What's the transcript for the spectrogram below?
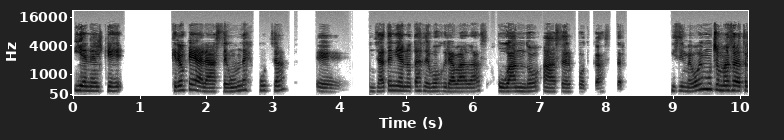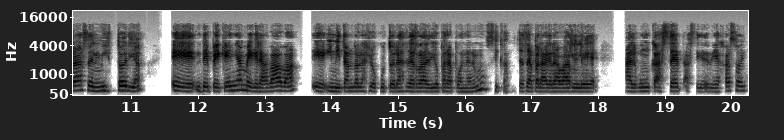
y en el que creo que a la segunda escucha eh, ya tenía notas de voz grabadas jugando a ser podcaster. Y si me voy mucho más atrás en mi historia, eh, de pequeña me grababa eh, imitando a las locutoras de radio para poner música, ya sea para grabarle algún cassette, así de vieja soy,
